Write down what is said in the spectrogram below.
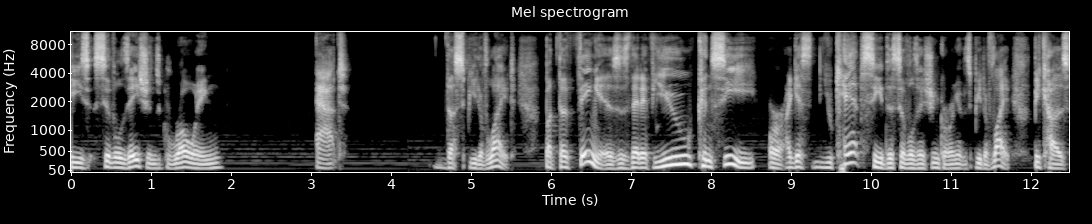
these civilizations growing at the speed of light. But the thing is, is that if you can see, or I guess you can't see the civilization growing at the speed of light because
